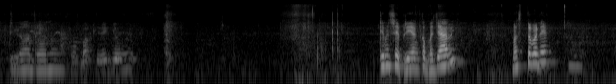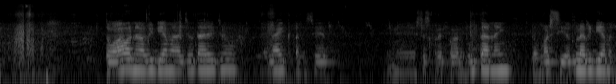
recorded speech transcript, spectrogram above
પછી રાંધવાનું બાકી રહી ગયો હોય કેમ છે પ્રિયંકા? મજા આવી? મસ્ત બને? તો આવા નવા વિડીયોમાં જોતા રહેજો. લાઈક અને શેર અને સબસ્ક્રાઈબ કરવાનું ભૂલતા નહીં. તો મળશે અગલા વિડીયામાં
